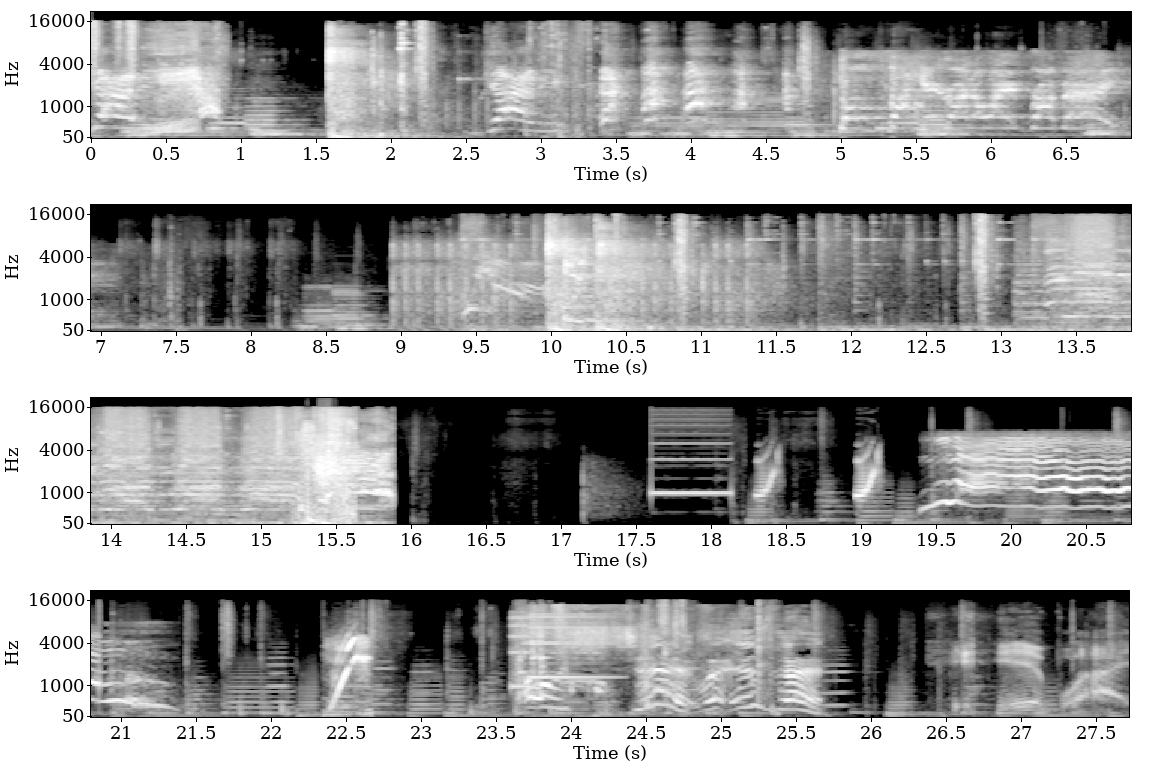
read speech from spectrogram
Got him! Got him! Don't fucking run away from me! Shit! What is that? yeah, boy.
